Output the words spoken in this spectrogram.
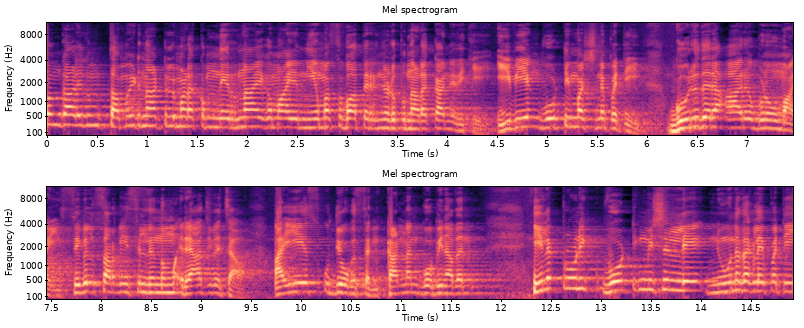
ബംഗാളിലും തമിഴ്നാട്ടിലും തമിഴ്നാട്ടിലുമടക്കം നിർണായകമായ നിയമസഭാ തെരഞ്ഞെടുപ്പ് നടക്കാനിരിക്കെ. ഇ വി എം വോട്ടിംഗ് മെഷീനെ പറ്റി ഗുരുതര ആരോപണവുമായി സിവിൽ സർവീസിൽ നിന്നും രാജിവെച്ച ഐ ഉദ്യോഗസ്ഥൻ കണ്ണൻ ഗോപിനാഥൻ. ഇലക്ട്രോണിക് വോട്ടിംഗ് മെഷീനിലെ ന്യൂനതകളെ പറ്റി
